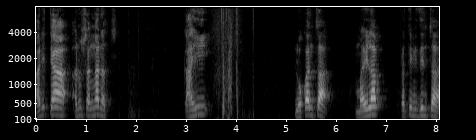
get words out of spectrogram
आणि त्या अनुषंगानंच काही लोकांचा महिला प्रतिनिधींचा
